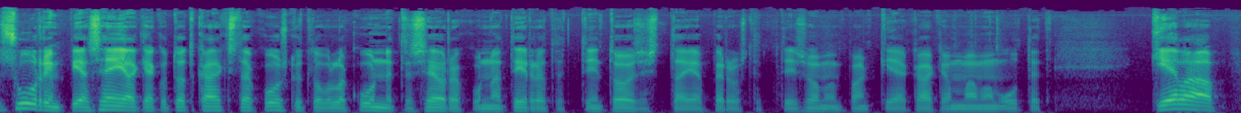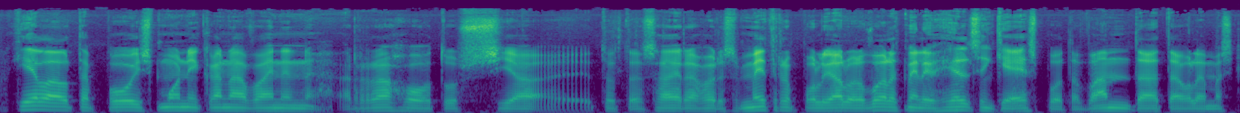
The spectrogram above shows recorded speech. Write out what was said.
suurimpia sen jälkeen, kun 1860-luvulla kunnat ja seurakunnat irrotettiin toisistaan ja perustettiin Suomen Pankkia ja kaiken maailman muut. Kela, Kelalta pois monikanavainen rahoitus ja tota, sairaanhoidossa metropolialueella. Voi olla, että meillä ei ole Helsinkiä, Espoota, Vantaata olemassa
